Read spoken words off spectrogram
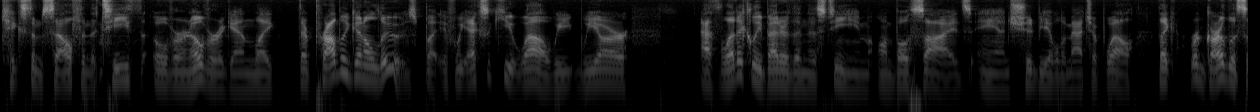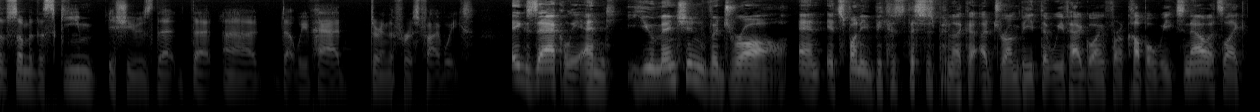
kicks themselves in the teeth over and over again, like they're probably going to lose. But if we execute well, we we are athletically better than this team on both sides and should be able to match up well. Like regardless of some of the scheme issues that that uh, that we've had during the first five weeks. Exactly. And you mentioned Vedral, and it's funny because this has been like a, a drumbeat that we've had going for a couple weeks now. It's like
